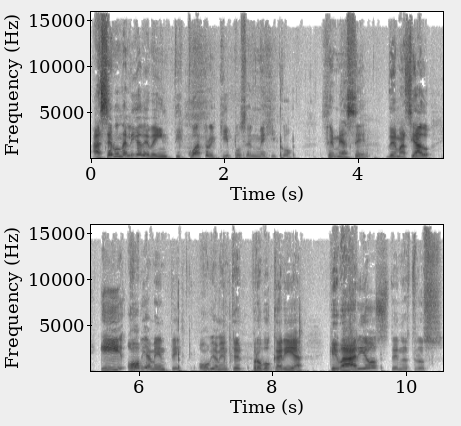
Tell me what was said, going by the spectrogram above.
hacer una liga de 24 equipos en México se me hace demasiado. Y obviamente, obviamente provocaría que varios de nuestros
